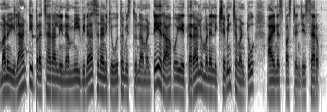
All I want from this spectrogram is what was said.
మనం ఇలాంటి ప్రచారాల్ని నమ్మి వినాశనానికి ఊతమిస్తున్నామంటే రాబోయే తరాలు మనల్ని క్షమించవంటూ ఆయన స్పష్టం చేశారు.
